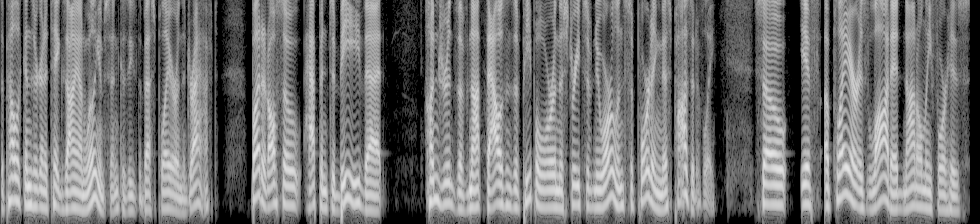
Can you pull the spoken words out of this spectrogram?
the Pelicans are going to take Zion Williamson because he's the best player in the draft. But it also happened to be that hundreds, of not thousands, of people were in the streets of New Orleans supporting this positively. So if a player is lauded not only for his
